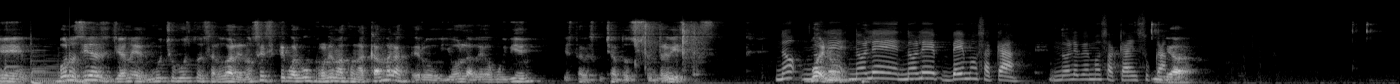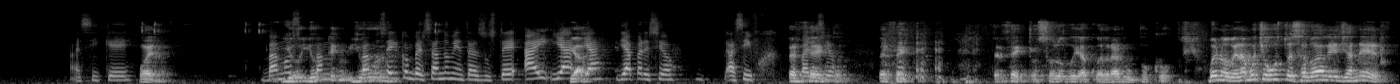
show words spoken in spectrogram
Eh, buenos días, Janet. Mucho gusto de saludarle. No sé si tengo algún problema con la cámara, pero yo la veo muy bien y estaba escuchando sus entrevistas. No, no, le, no, le, no le vemos acá. No le vemos acá en su cámara. Así que. Bueno. Vamos, vamos, a ir conversando mientras usted. Ay, ya, ya, ya, apareció. Así. Perfecto. Perfecto. Perfecto. Solo voy a cuadrar un poco. Bueno, me da mucho gusto de saludarle, Janet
